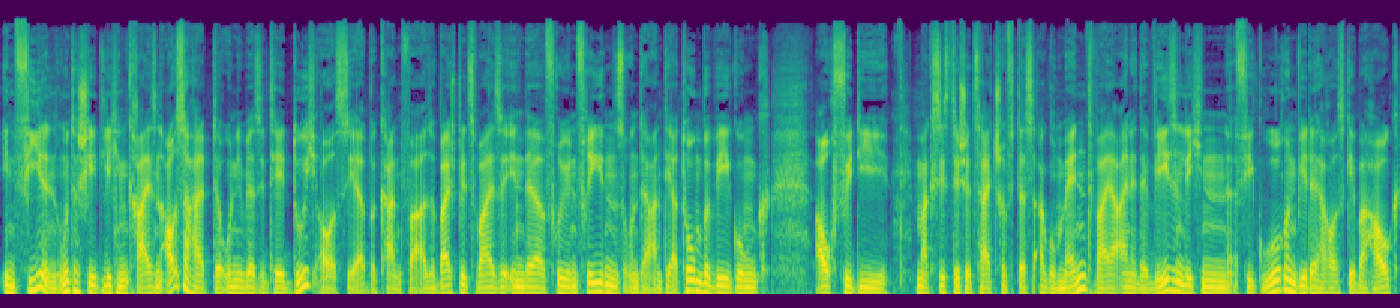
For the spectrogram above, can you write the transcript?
in vielen unterschiedlichen Kreisen außerhalb der Universität durchaus sehr bekannt war. Also beispielsweise in der frühen Friedens- und der Anti-Atom-Bewegung, auch für die marxistische Zeitschrift Das Argument war er eine der wesentlichen Figuren, wie der Herausgeber Haug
